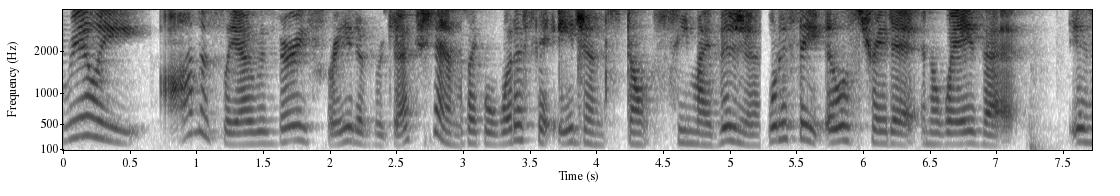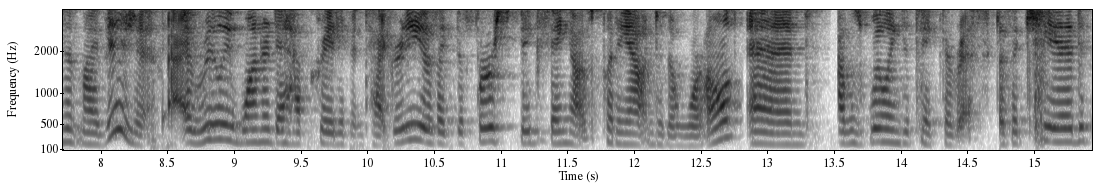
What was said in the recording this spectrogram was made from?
really, honestly, I was very afraid of rejection. It's like, well, what if the agents don't see my vision? What if they illustrate it in a way that isn't my vision. I really wanted to have creative integrity. It was like the first big thing I was putting out into the world, and I was willing to take the risk. As a kid,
